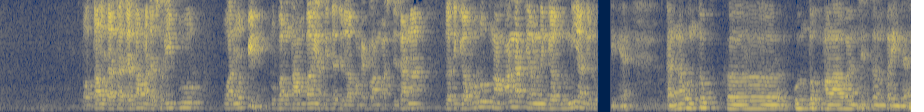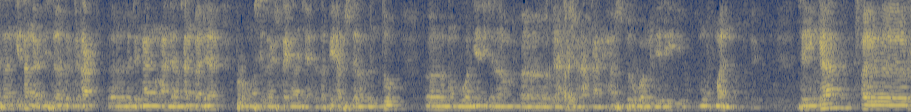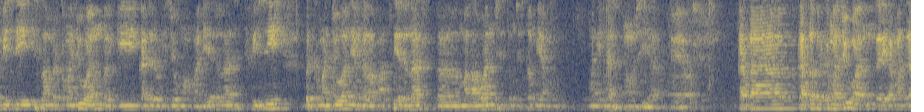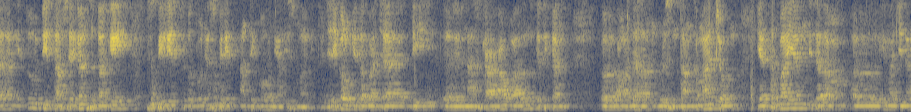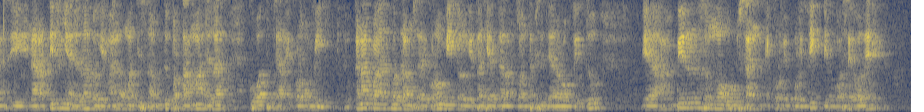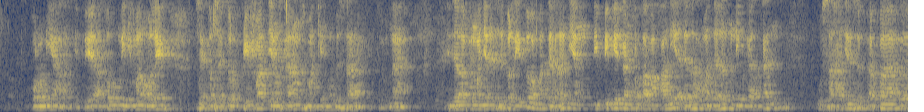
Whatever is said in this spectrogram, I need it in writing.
Total data Jatam ada seribuan lebih lubang tambang yang tidak dilakukan reklamasi di sana. Sudah 36 anak yang meninggal dunia di karena untuk uh, untuk melawan sistem perindasan kita nggak bisa bergerak uh, dengan mengandalkan pada promosi lifestyle aja, tetapi harus dalam bentuk uh, membuatnya di dalam gerakan-gerakan, harus berubah menjadi movement. Sehingga uh, visi Islam berkemajuan bagi kader hijau Muhammadiyah adalah visi berkemajuan yang dalam arti adalah uh, melawan sistem-sistem yang menindas manusia, gitu ya kata kata berkemajuan dari Ahmad Dahlan itu ditafsirkan sebagai spirit sebetulnya spirit anti kolonialisme gitu. Jadi kalau kita baca di e, naskah awal ketika e, Ahmad Dahlan menulis tentang kemajuan, yang terbayang di dalam e, imajinasi naratifnya adalah bagaimana umat Islam itu pertama adalah kuat secara ekonomi. Gitu. Kenapa kuat dalam secara ekonomi? Kalau kita lihat dalam konteks sejarah waktu itu, ya hampir semua urusan ekonomi politik dikuasai oleh kolonial gitu ya atau minimal oleh sektor-sektor privat yang sekarang semakin membesar gitu. Nah, di dalam imajinasi seperti itu Ahmad Dahlan yang dipikirkan pertama kali adalah Ahmad Dahlan meninggalkan usahanya apa e,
